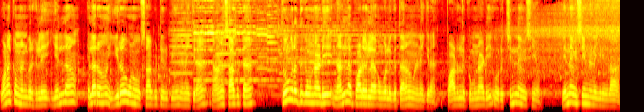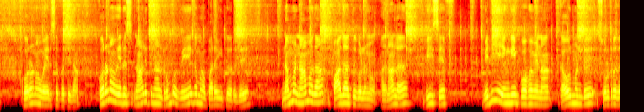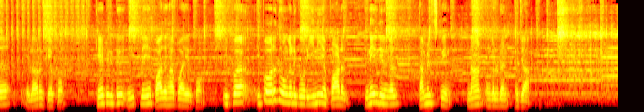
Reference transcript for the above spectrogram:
வணக்கம் நண்பர்களே. எல்லாம் எல்லாரும் இரவு உணவு சாப்பிட்டு இருப்பீங்கன்னு நினைக்கிறேன். நானும் சாப்பிட்டேன். தூங்குறதுக்கு முன்னாடி நல்ல பாடல்களை உங்களுக்கு தரணும்னு நினைக்கிறேன். பாடலுக்கு முன்னாடி ஒரு சின்ன விஷயம். என்ன விஷயம்னு நினைக்கிறீங்களா? கொரோனா வைரஸை பற்றி தான் கொரோனா வைரஸ் நாளுக்கு நாள் ரொம்ப வேகமாக பரவிட்டு வருது. நம்ம நாம தான் பாதுகாத்து கொள்ளணும். அதனால் பி சேஃப் வெளியே எங்கேயும் போக வேணாம். கவர்மெண்ட்டு சொல்கிறத எல்லாரும் கேட்போம். கேட்டுக்கிட்டு வீட்டிலேயே பாதுகாப்பாக இருப்போம் இப்போ இப்போ வருது உங்களுக்கு ஒரு இனிய பாடல். இணைந்திருங்கள் தமிழ் ஸ்க்ரீன் நான் உங்களுடன் உஜா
